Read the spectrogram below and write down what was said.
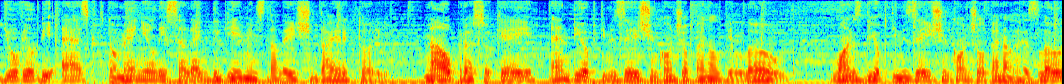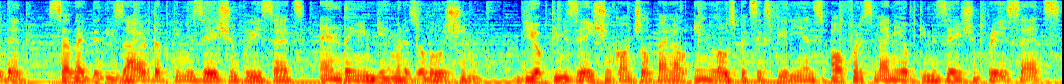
you will be asked to manually select the game installation directory. Now press OK and the optimization control panel will load. Once the optimization control panel has loaded, select the desired optimization presets and the in-game resolution. The optimization control panel in LowSpecs Experience offers many optimization presets,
